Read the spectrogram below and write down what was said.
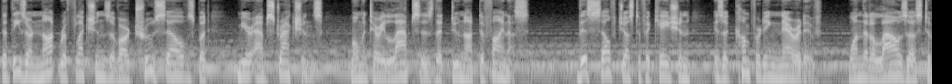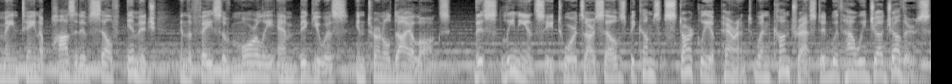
that these are not reflections of our true selves but mere abstractions, momentary lapses that do not define us. This self-justification is a comforting narrative, one that allows us to maintain a positive self-image in the face of morally ambiguous internal dialogues. This leniency towards ourselves becomes starkly apparent when contrasted with how we judge others.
